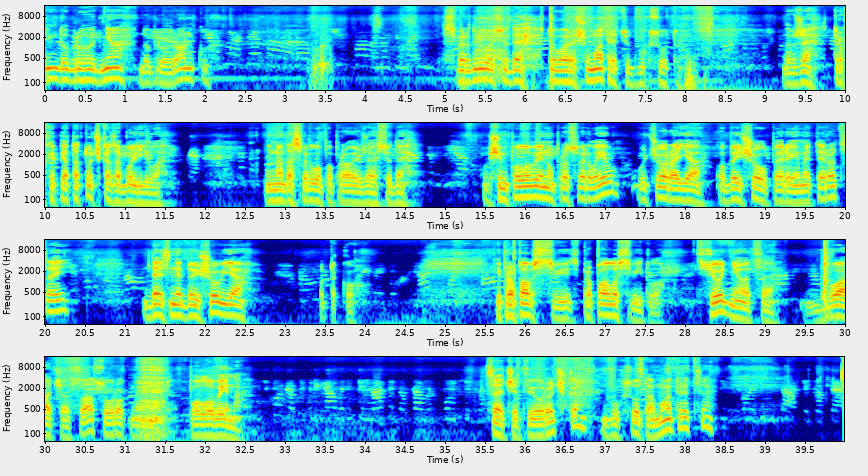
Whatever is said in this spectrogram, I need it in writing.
Всім доброго дня, доброго ранку. Свердлю сюди товаришу матрицю 200. Да вже трохи п'ята точка заболіла. І треба сверло поправити вже сюди. В общем, половину просверлив. Учора я обійшов периметр оцей. Десь не дійшов я отакого. І пропав світ, пропало світло. Сьогодні оце 2 часа 40 минут. Половина. Це четвірочка, 200 матриця.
